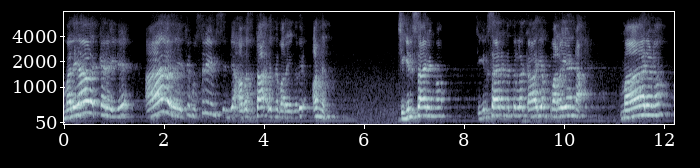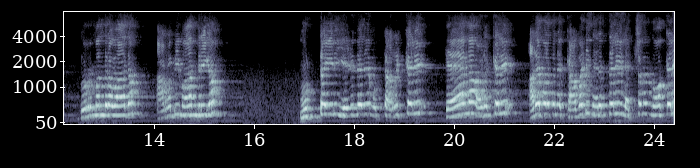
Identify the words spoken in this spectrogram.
മലയാളക്കരയിലെ ആവറേജ് മുസ്ലിംസിന്റെ അവസ്ഥ എന്ന് പറയുന്നത് അന്ന്. ചികിത്സാരംഗം ചികിത്സാരംഗത്തുള്ള കാര്യം പറയേണ്ട. മാരണം ദുർമന്ത്രവാദം അറബി മാന്ത്രികം മുട്ടയിൽ എഴുതൽ മുട്ടറുക്കൽ തേങ്ങ ഉടക്കൽ അതേപോലെ തന്നെ കവടി നിരത്തൽ ലക്ഷണം നോക്കൽ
